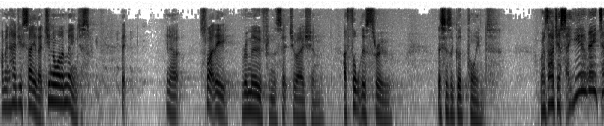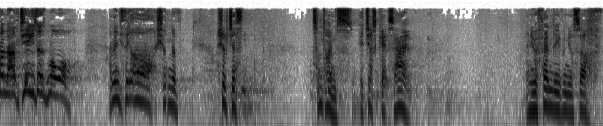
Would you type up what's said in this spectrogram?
I mean, how do you say that? Do you know what I mean? Just, a bit, you know, slightly removed from the situation. I thought this through. This is a good point. Whereas I just say, you need to love Jesus more. And then you think, oh, I shouldn't have, I should have just, sometimes it just gets out. And you offend even yourself.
